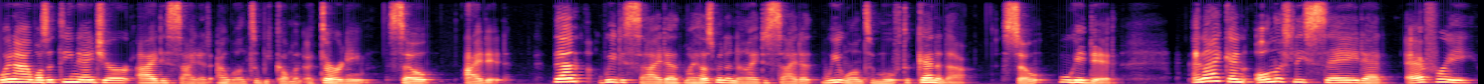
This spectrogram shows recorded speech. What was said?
When I was a teenager, I decided I want to become an attorney. So I did. Then we decided, my husband and I decided we want to move to Canada. So we did. And I can honestly say that every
